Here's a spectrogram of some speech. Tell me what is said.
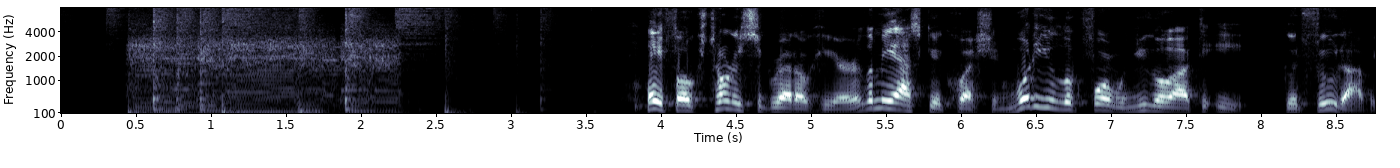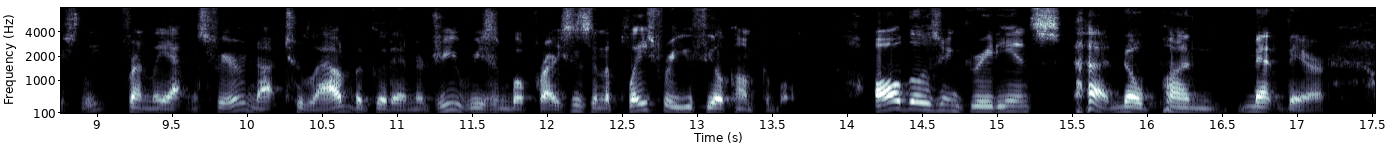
Hey, folks, Tony Segreto here. Let me ask you a question. What do you look for when you go out to eat? Good food, obviously, friendly atmosphere, not too loud, but good energy, reasonable prices, and a place where you feel comfortable. All those ingredients, no pun meant there,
